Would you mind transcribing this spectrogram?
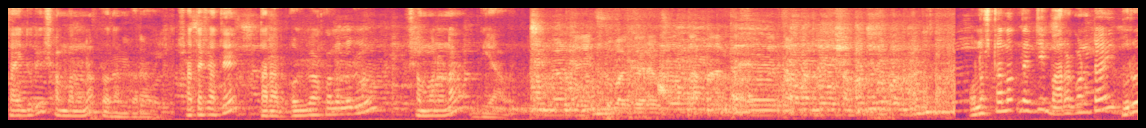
সাইদুরি সম্মাননা প্রদান করা হয়। সাথে সাথে তারার অভিভাবকদেরও সম্মাননা দেওয়া হয়। অনুষ্ঠানত যে বারো ঘন্টায় পুরো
